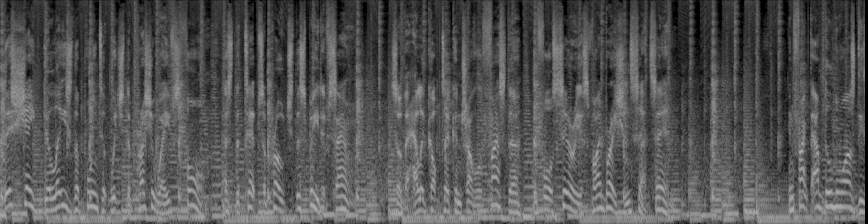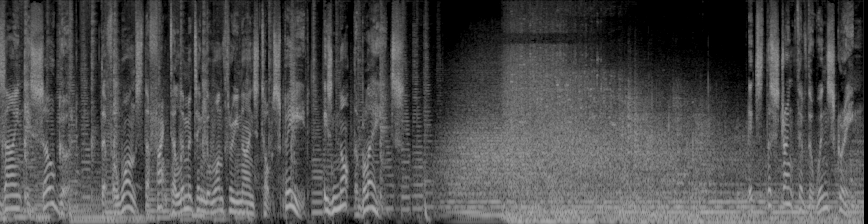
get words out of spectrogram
This shape delays the point at which the pressure waves form as the tips approach the speed of sound, so the helicopter can travel faster before serious vibration sets in. In fact, Abdelnour's design is so good that for once the factor limiting the 139's top speed is not the blades. It's the strength of the windscreen.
